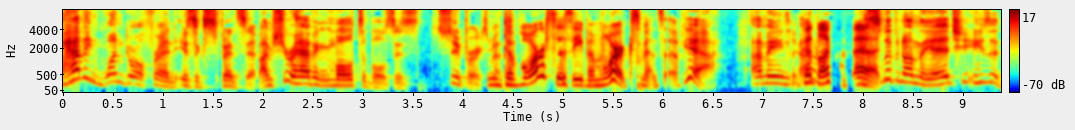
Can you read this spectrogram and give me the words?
having one girlfriend is expensive. I'm sure having multiples is super expensive. Divorce is even more expensive. Yeah. I mean, So good luck with that. He's living on the edge. He's a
